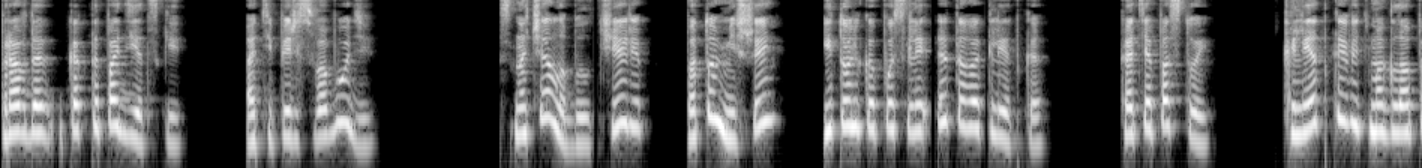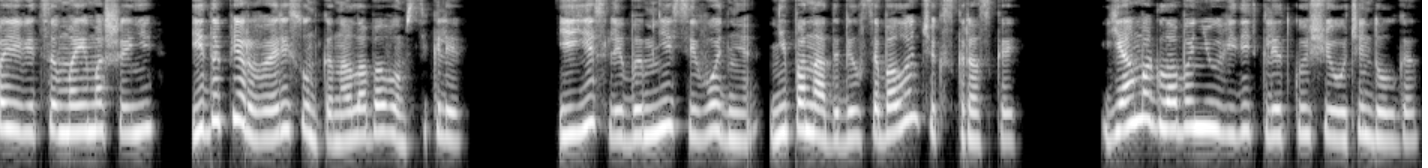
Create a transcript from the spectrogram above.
правда, как-то по-детски, а теперь свободе. Сначала был череп, потом мишень, и только после этого клетка. Хотя, постой, клетка ведь могла появиться в моей машине и до первого рисунка на лобовом стекле. И если бы мне сегодня не понадобился баллончик с краской, я могла бы не увидеть клетку еще очень долго.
